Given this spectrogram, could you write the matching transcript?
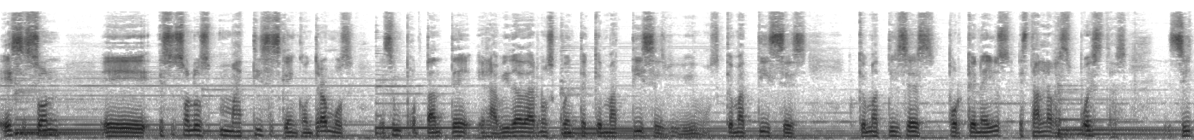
esos son, eh, esos son los matices que encontramos. Es importante en la vida darnos cuenta qué matices vivimos, qué matices qué matices, porque en ellos están las respuestas. Sí,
